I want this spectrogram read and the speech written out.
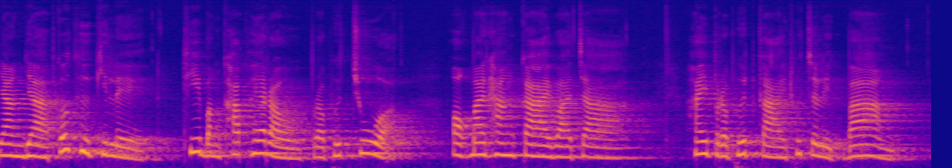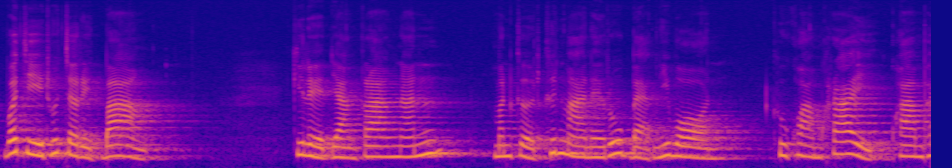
อย่างหยาบก็คือกิเลสที่บังคับให้เราประพฤติชั่ว ออกมาทางกายวาจา ให้ประพฤติกายทุจริตบ้าง วจีทุจริตบ้าง กิเลสอย่างกลางนั้น มันเกิดขึ้นมาในรูปแบบนิวรณ์คือความใคร่ความพ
